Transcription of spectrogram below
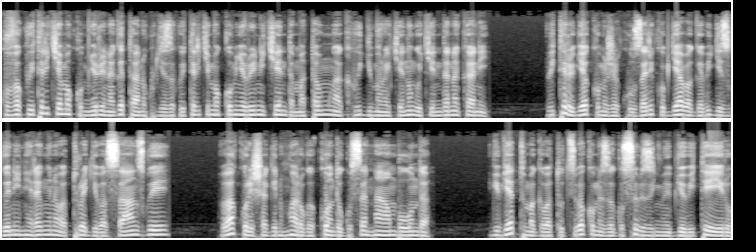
Kuva ku itariki ya makumyabiri na gatanu kugeza ku itariki makumyabiri n'icyenda mata mu mwaka w'igihumbi magana cyenda mirongo icyenda na kane ibitero byakomeje kuza ariko byabaga bigizwe n'interahamwe n'abaturage basanzwe bakoreshaga intwaro gakondo gusa nta mbunda. Ibyo byatumaga abatutsi bakomeza gusubiza inyuma ibyo bitero.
